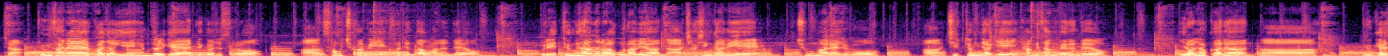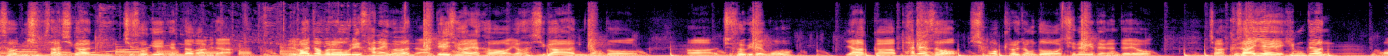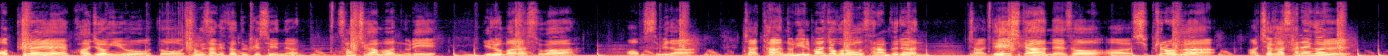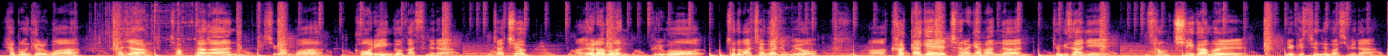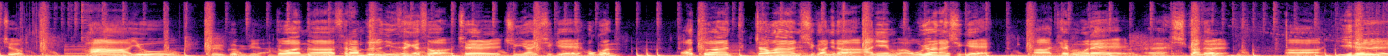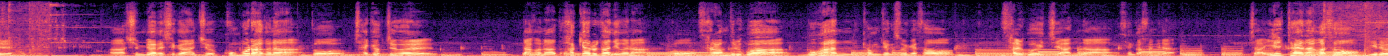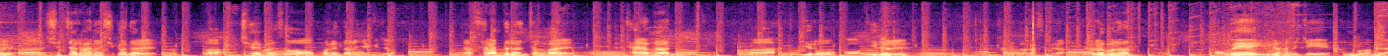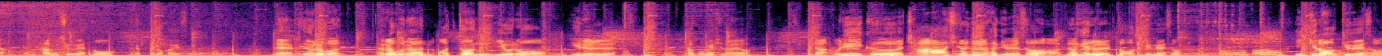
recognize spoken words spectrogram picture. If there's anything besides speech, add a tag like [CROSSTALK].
자, 등산의 과정이 힘들게 느껴질수록 아, 성취감이 커진다고 하는데요. 우리 등산을 하고 나면 아, 자신감이 충만해지고 아, 집중력이 향상되는데요. 이런 효과는 아, 6에서 24시간 지속이 된다고 합니다. 일반적으로 우리 산행은 아, 4시간에서 6시간 정도 어, 지속이 되고 약 아, 8에서 15km 정도 진행이 되는데요. 자, 그 사이에 힘든 어필의 과정 이후 또 정상에서 느낄 수 있는 성취감은 우리 이루 말할 수가 없습니다. 자, 단 우리 일반적으로 사람들은 자, 4시간 내서 어, 10km가 제가 산행을 해본 결과 가장 적당한 시간과 거리인 것 같습니다. 자, 즉 어, 여러분 그리고 저도 마찬가지고요. 어, 각각의 체력에 맞는 등산이 성취감을 느낄 수 있는 것입니다. 즉 과유 불급입니다. 또한 어, 사람들은 인생에서 제일 중요한 시기에 혹은 어떠한 특정한 시간이나 아님 어, 우연한 시기에 아, 대부분의 에, 시간을 아, 일을 아, 준비하는 시간, 즉 공부를 하거나 또 자격증을 따거나 또 학교를 다니거나 또 사람들과 무한 경쟁 속에서 살고 있지 않나 생각합니다. 자, 일터에 나가서 일을 아, 실제로 하는 시간을 아, 채우면서 보낸다는 얘기죠. 자, 사람들은 정말 다양한 아, 이로 어, 일을 하는 것 같습니다. 자, 여러분은 어, 왜 일을 하는지 궁금합니다. 자, 잠시 후에 또 뵙도록 하겠습니다. 네, 여러분, 여러분은 어떤 이유로 일을 하고 계시나요? 자, 우리 그 자아 실현을 하기 위해서 명예를 또 얻기 위해서 어, 인기를 얻기 위해서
